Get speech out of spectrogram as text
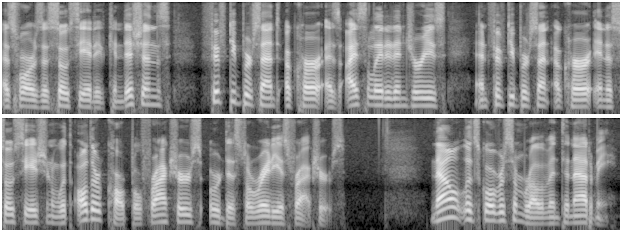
As far as associated conditions, 50% occur as isolated injuries, and 50% occur in association with other carpal fractures or distal radius fractures. Now, let's go over some relevant anatomy.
